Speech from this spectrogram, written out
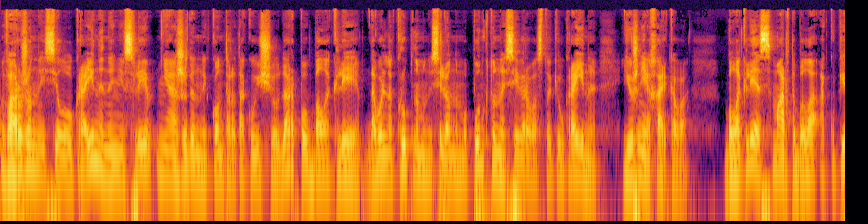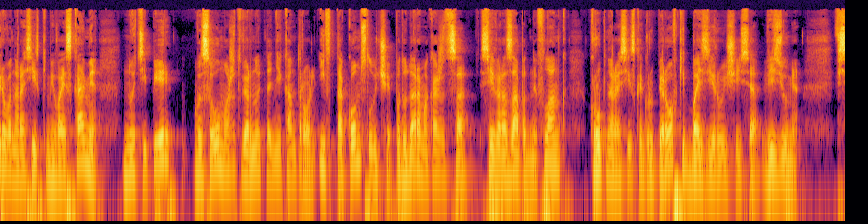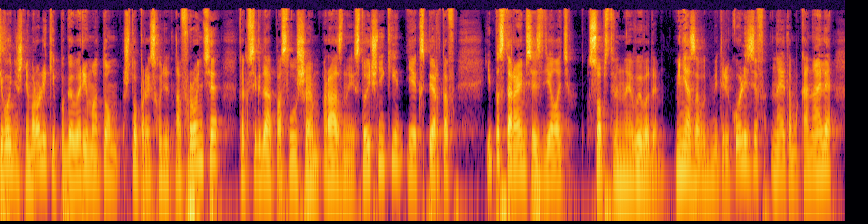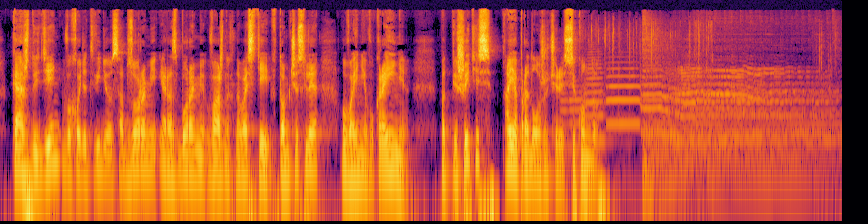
Вооруженные силы Украины нанесли неожиданный контратакующий удар по Балаклее, довольно крупному населенному пункту на северо-востоке Украины, южнее Харькова. Балаклея с марта была оккупирована российскими войсками, но теперь ВСУ может вернуть над ней контроль. И в таком случае под ударом окажется северо-западный фланг крупной российской группировки, базирующейся в Изюме – в сегодняшнем ролике поговорим о том, что происходит на фронте. Как всегда, послушаем разные источники и экспертов и постараемся сделать собственные выводы. Меня зовут Дмитрий Колезев. На этом канале каждый день выходят видео с обзорами и разборами важных новостей, в том числе о войне в Украине. Подпишитесь, а я продолжу через секунду.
